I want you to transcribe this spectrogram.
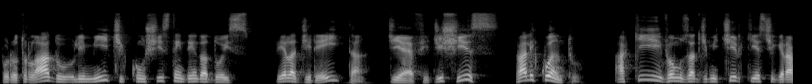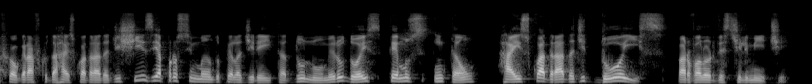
Por outro lado, o limite com x tendendo a 2 pela direita de f de x vale quanto? Aqui, vamos admitir que este gráfico é o gráfico da raiz quadrada de x, e aproximando pela direita do número 2, temos, então, raiz quadrada de 2 para o valor deste limite,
